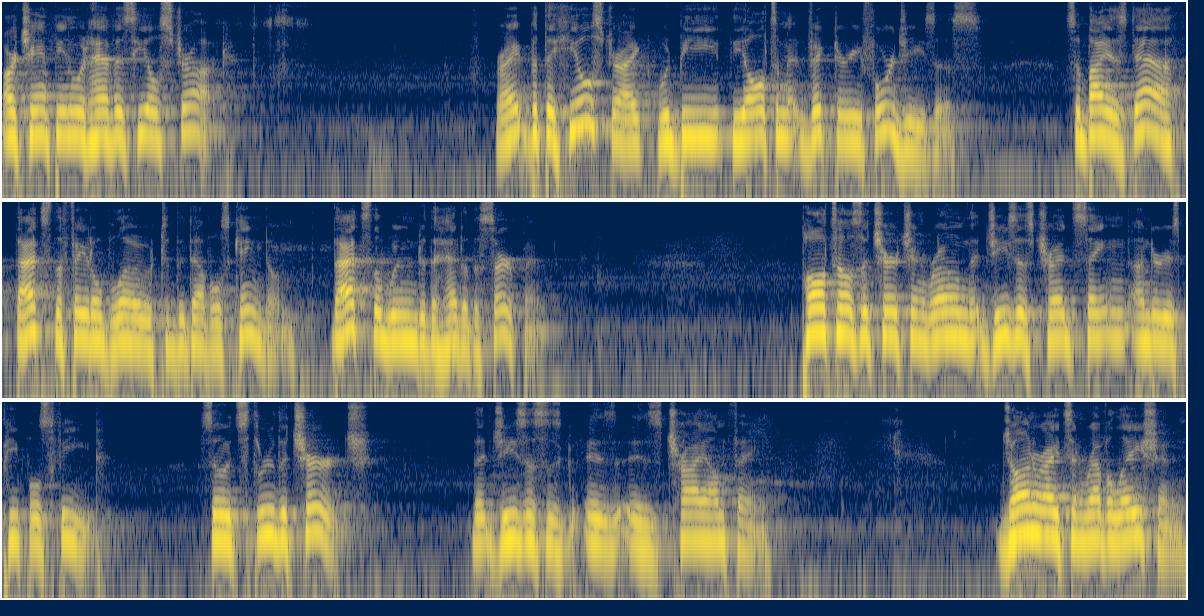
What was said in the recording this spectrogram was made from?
our champion would have his heel struck. Right? But the heel strike would be the ultimate victory for Jesus. So by his death, that's the fatal blow to the devil's kingdom. That's the wound to the head of the serpent. Paul tells the church in Rome that Jesus treads Satan under his people's feet. So it's through the church that Jesus is, is, is triumphing. John writes in Revelation,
